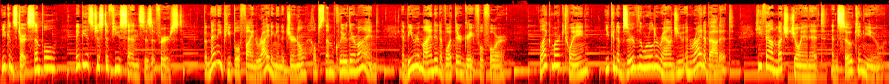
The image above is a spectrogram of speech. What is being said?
You can start simple, maybe it's just a few sentences at first, but many people find writing in a journal helps them clear their mind and be reminded of what they're grateful for. Like Mark Twain, you can observe the world around you and write about it. He found much joy in it, and so can you.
